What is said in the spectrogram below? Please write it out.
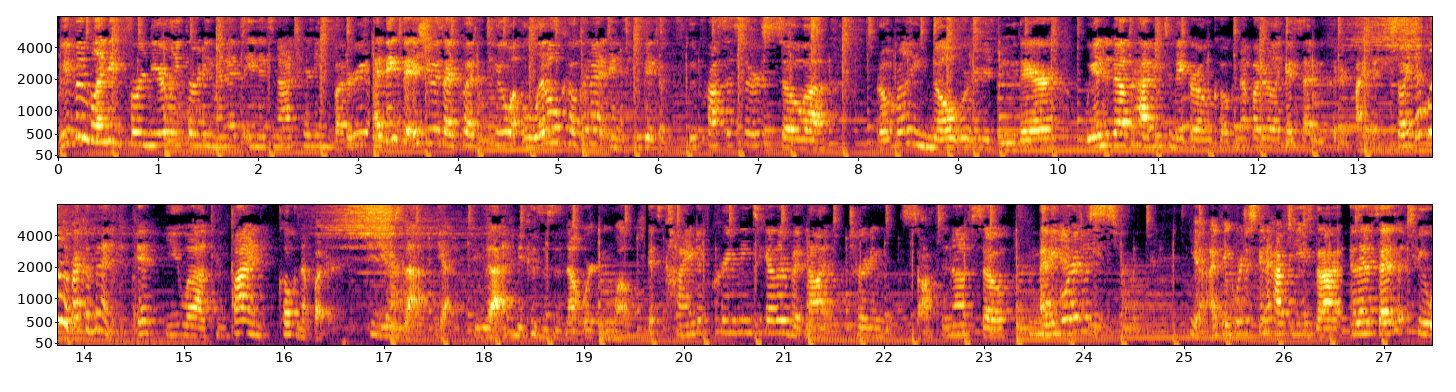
We've been blending for nearly 30 minutes and it's not turning buttery. I think the issue is I put too little coconut in too big of food processors, so uh, I don't really know what we're gonna do there. We ended up having to make our own coconut butter. Like I said, we couldn't find any. So I definitely recommend if you uh, can find coconut butter to use that. Yeah, do that because this is not working well. It's kind of creaming together, but not turning soft enough. So I think we're just yeah, I think we're just gonna have to use that. And then it says to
